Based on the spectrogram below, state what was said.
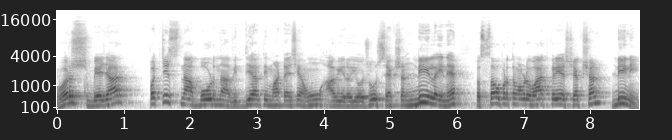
વર્ષ બે હજાર પચીસના બોર્ડના વિદ્યાર્થી માટે છે હું આવી રહ્યો છું સેક્શન ડી લઈને. તો સૌ પ્રથમ આપણે વાત કરીએ સેક્શન ડીની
